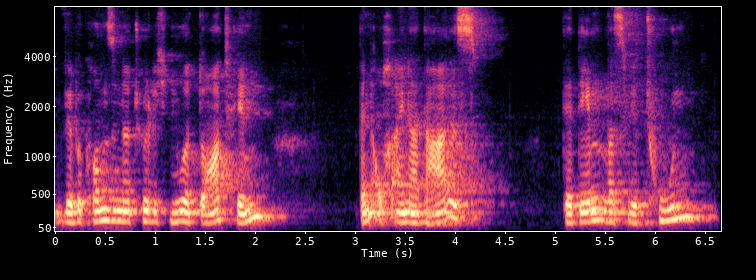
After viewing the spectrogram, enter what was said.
wir bekommen sie natürlich nur dorthin, wenn auch einer da ist, der dem, was wir tun,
